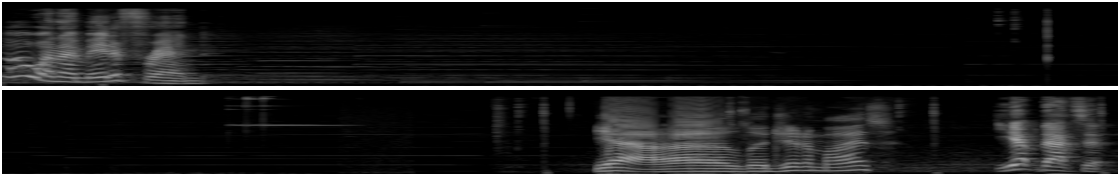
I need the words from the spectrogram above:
Oh, and I made a friend. Yeah, uh, legitimize. Yep, that's it.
